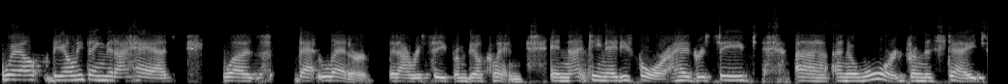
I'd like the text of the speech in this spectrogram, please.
Well, the only thing that I had was that letter that I received from Bill Clinton in 1984. I had received uh, an award from the state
